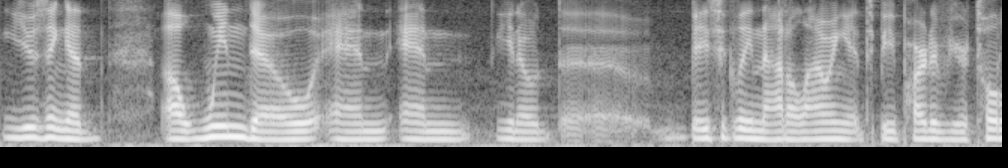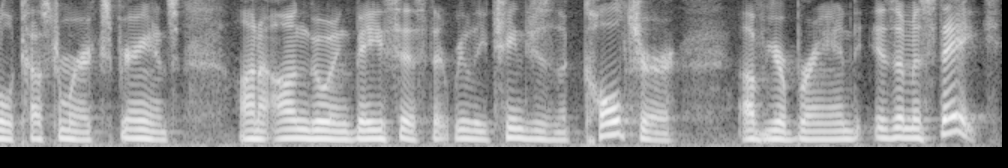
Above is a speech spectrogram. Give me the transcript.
using a a window and and you know uh, basically not allowing it to be part of your total customer experience on an ongoing basis that really changes the culture of your brand is a mistake.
